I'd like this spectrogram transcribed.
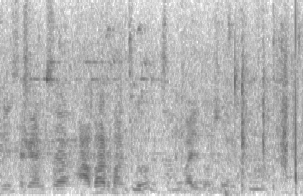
मी सगळ्यांचा आभार मानतो. माझे दोन शब्द.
